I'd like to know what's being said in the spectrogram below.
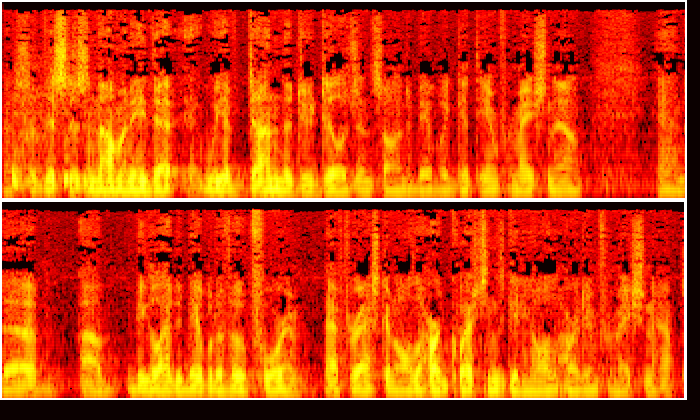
Uh, so this is a nominee that we have done the due diligence on to be able to get the information out. And uh, I'll be glad to be able to vote for him after asking all the hard questions, getting all the hard information out.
